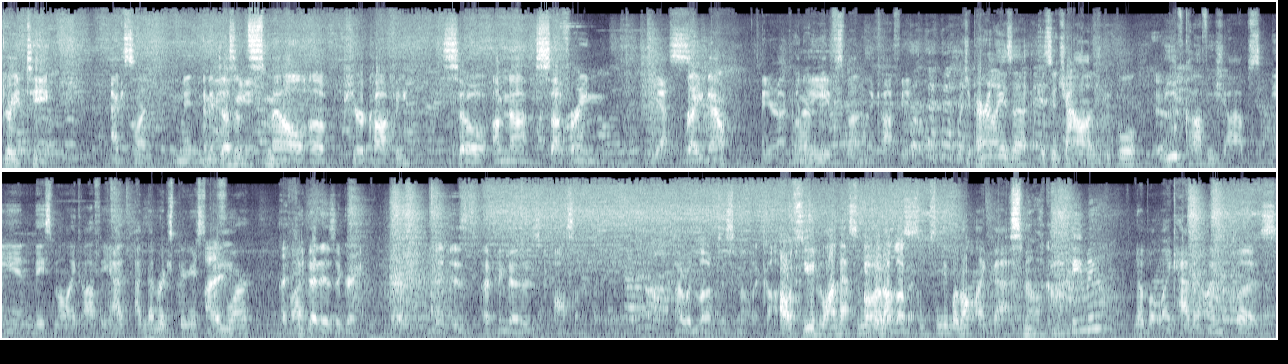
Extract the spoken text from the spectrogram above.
Great tea. Excellent. Mint and it doesn't tea. smell of pure coffee, so I'm not suffering yes. right now. And you're not going to leave smelling like coffee, which apparently is a is a challenge. People yeah. leave coffee shops and they smell like coffee. I, have never experienced it before. I, I think that is a great. It is. I think that is awesome. I would love to smell like coffee. Oh, so you'd want that? Some oh, people I don't. love it. Some, some, people don't like that. Smell of coffee, man? No, but like have it on your clothes.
